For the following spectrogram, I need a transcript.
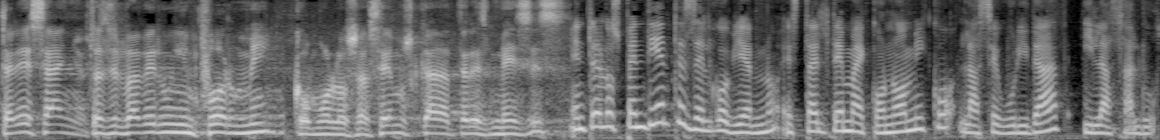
tres años. Entonces va a haber un informe, como los hacemos cada tres meses. Entre los pendientes del gobierno está el tema económico, la seguridad y la salud.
